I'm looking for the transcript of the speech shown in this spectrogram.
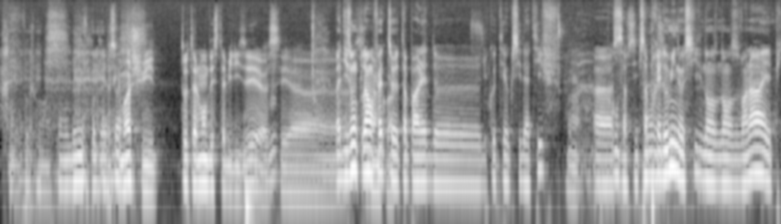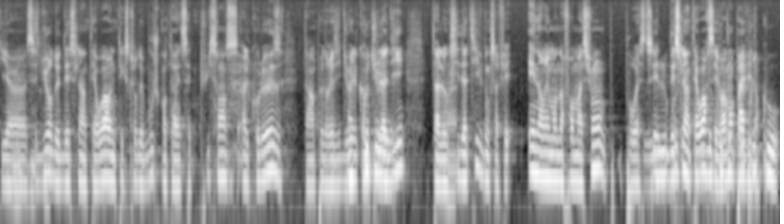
Parce que moi, je suis totalement déstabilisé. euh, Mhm. C'est. euh, Bah, disons que là, en fait, tu as parlé de, du côté oxydatif. Ouais. Euh, contre, ça, prédomine aussi dans, dans ce vin-là. Et puis, euh, Mhm. c'est dur de déceler un terroir, une texture de bouche quand tu as cette puissance alcooleuse. Tu as un peu de résiduel, Un comme tu l'as dit. Tu as l'oxydatif, donc ça fait énormément d'informations. Pour essayer de déceler un terroir, c'est vraiment pas évident. abricot,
